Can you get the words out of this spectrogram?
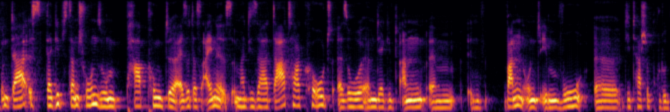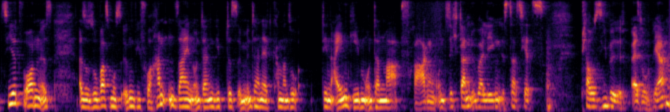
Und da ist, da gibt's dann schon so ein paar Punkte. Also das eine ist immer dieser Data Code, also ähm, der gibt an, ähm, in, wann und eben wo äh, die Tasche produziert worden ist. Also sowas muss irgendwie vorhanden sein. Und dann gibt es im Internet, kann man so den eingeben und dann mal abfragen und sich dann überlegen, ist das jetzt plausibel. Also, ja, mhm.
